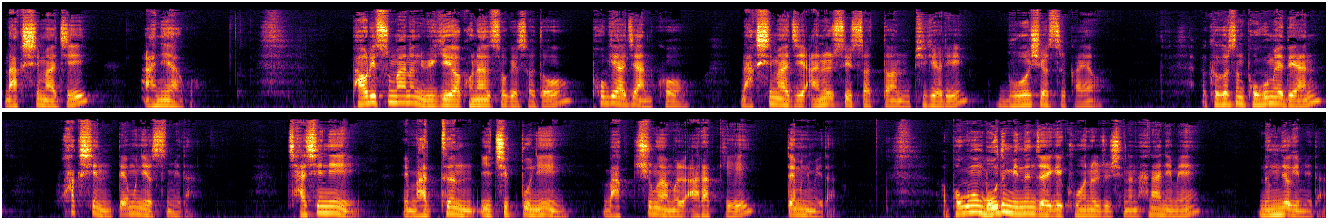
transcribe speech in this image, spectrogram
낙심하지 아니하고 바울이 수많은 위기와 고난 속에서도 포기하지 않고 낙심하지 않을 수 있었던 비결이 무엇이었을까요? 그것은 복음에 대한 확신 때문이었습니다. 자신이 맡은 이 직분이 막중함을 알았기 때문입니다. 복음은 모든 믿는 자에게 구원을 주시는 하나님의 능력입니다.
